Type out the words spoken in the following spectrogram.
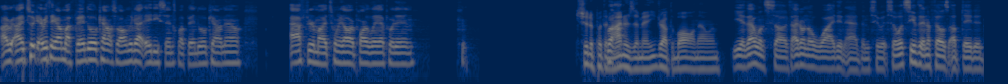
I I took everything out of my FanDuel account, so I only got eighty cents my FanDuel account now. After my twenty dollar parlay I put in, Should have put the I- Niners in, man. You dropped the ball on that one. yeah, that one sucked. I don't know why I didn't add them to it. So let's see if the NFL is updated.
